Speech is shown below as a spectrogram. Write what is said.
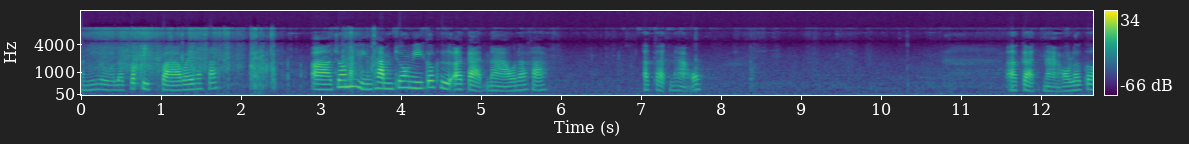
อันนี้โลแล้วก็ปิดฝาไว้นะคะ อ่า ช่วงที่หญิงทำช่วงนี้ก็คืออากาศหนาวนะคะ อากาศหนาว อากาศหนาวแล้วก็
